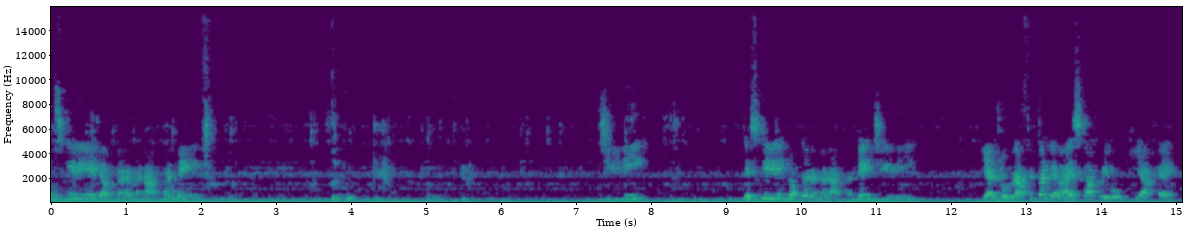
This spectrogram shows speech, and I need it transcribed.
उसके लिए डॉक्टर रंगनाथन ने जीडी इसके लिए डॉक्टर रंगनाथन ने जीडी या ज्योग्राफिकल डिवाइस का प्रयोग किया है।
